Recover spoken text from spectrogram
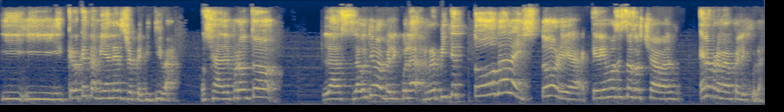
Y, creo que también es repetitiva. O sea, de pronto las, la última película repite toda la historia que vimos de estas dos chavas en la primera película.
